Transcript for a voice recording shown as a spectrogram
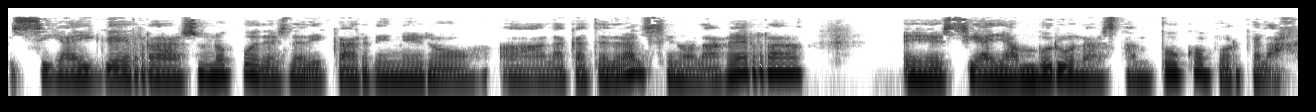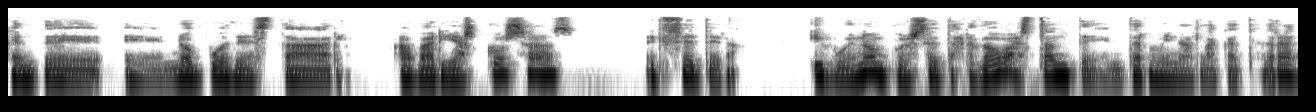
si hay guerras no puedes dedicar dinero a la catedral, sino a la guerra, eh, si hay hambrunas tampoco, porque la gente eh, no puede estar a varias cosas, etcétera. Y bueno, pues se tardó bastante en terminar la catedral.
